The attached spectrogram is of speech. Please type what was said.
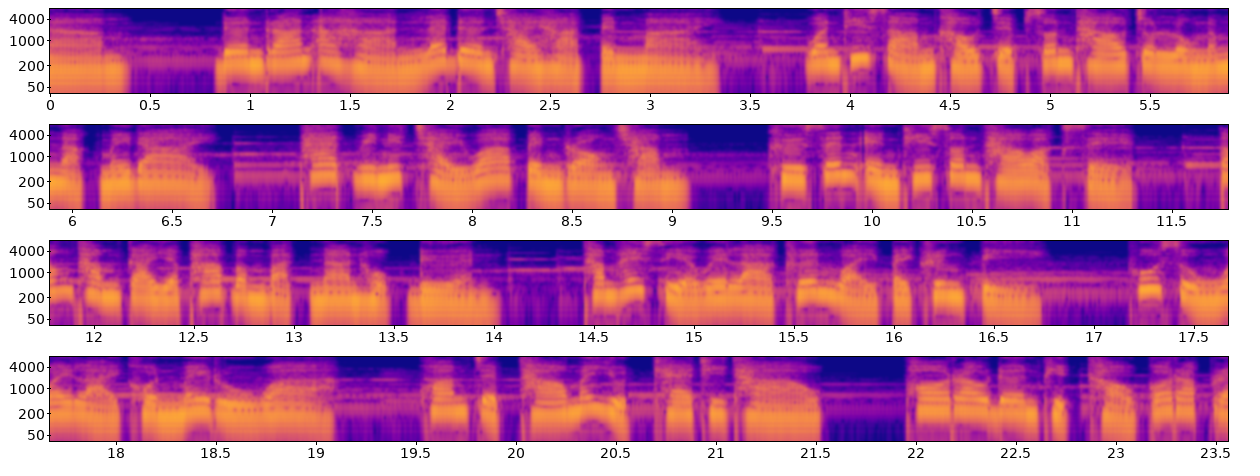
นาม เดินร้านอาหารและเดินชายหาดเป็นไมล์วันที่สามเขาเจ็บส้นเท้าจนลงน้ำหนักไม่ได้ แพทย์วินิจฉัยว่าเป็นรองช้ำ คือเส้นเอ็นที่ส้นเท้าอักเสบ ต้องทำกายภาพบำบัดนาน 6 เดือนทำให้เสียเวลาเคลื่อนไหวไปครึ่งปี ผู้สูงวัยหลายคนไม่รู้ว่า ความเจ็บเท้าไม่หยุดแค่ที่เท้า พอเราเดินผิดเข่าก็รับแร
